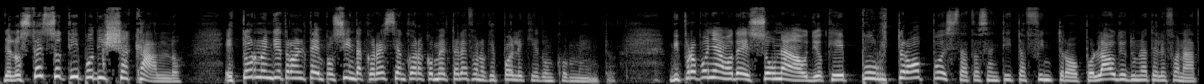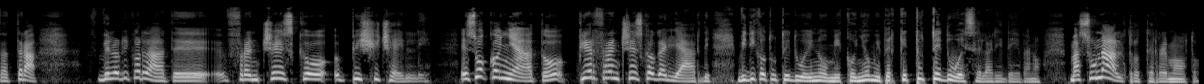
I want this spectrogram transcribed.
dello stesso tipo di sciacallo. E torno indietro nel tempo, sindaco, resti ancora con me al telefono che poi le chiedo un commento. Vi proponiamo adesso un audio che purtroppo è stata sentita fin troppo, l'audio di una telefonata tra, ve lo ricordate, Francesco Piscicelli e suo cognato Pier Francesco Gagliardi. Vi dico tutti e due i nomi e cognomi perché tutte e due se la ridevano, ma su un altro terremoto.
